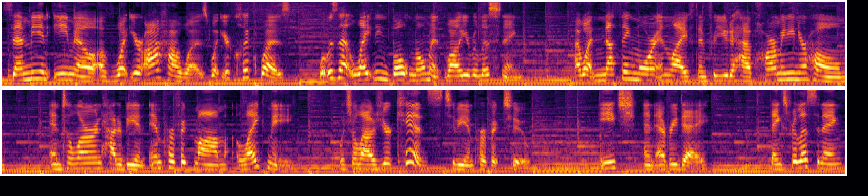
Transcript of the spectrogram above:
send me an email of what your aha was, what your click was, what was that lightning bolt moment while you were listening. I want nothing more in life than for you to have harmony in your home and to learn how to be an imperfect mom like me, which allows your kids to be imperfect too, each and every day. Thanks for listening.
